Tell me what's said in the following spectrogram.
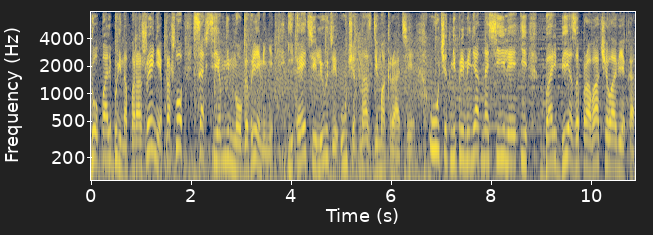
до пальбы на поражение прошло совсем немного времени. И эти люди учат нас демократии, учат не применять насилие и борьбе за права человека.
